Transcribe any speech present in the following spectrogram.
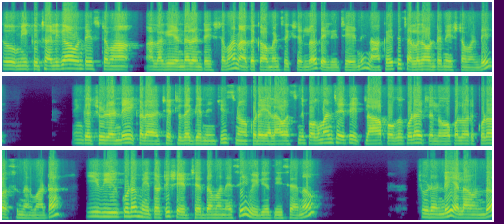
సో మీకు చలిగా ఉంటే ఇష్టమా? అలాగే ఎండాలంటే ఇష్టమా? నాతో కామెంట్ సెక్షన్లో తెలియచేయండి. నాకైతే చల్లగా ఉంటేనే ఇష్టం అండి ఇంకా చూడండి ఇక్కడ చెట్ల దగ్గర నుంచి స్నో కూడా ఎలా వస్తుంది? పొగమంచు అయితే ఇట్లా పొగ కూడా ఇట్లా లోపల వరకు కూడా వస్తుంది అనమాట ఈ వ్యూ కూడా మీతోటి షేర్ చేద్దాం అనేసి వీడియో తీశాను. చూడండి ఎలా ఉందో.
